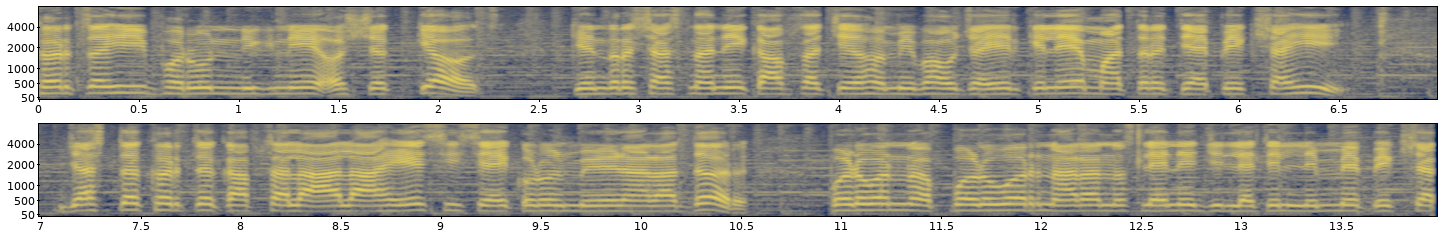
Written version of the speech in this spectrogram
खर्चही भरून निघणे अशक्यच. केंद्र शासनाने कापसाचे हमी भाव जाहीर केले मात्र त्यापेक्षाही जास्त खर्च कापसाला आला आहे. सी सी आयकडून मिळणारा दर पडवर पडवरणारा नसल्याने जिल्ह्यातील निम्म्यापेक्षा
